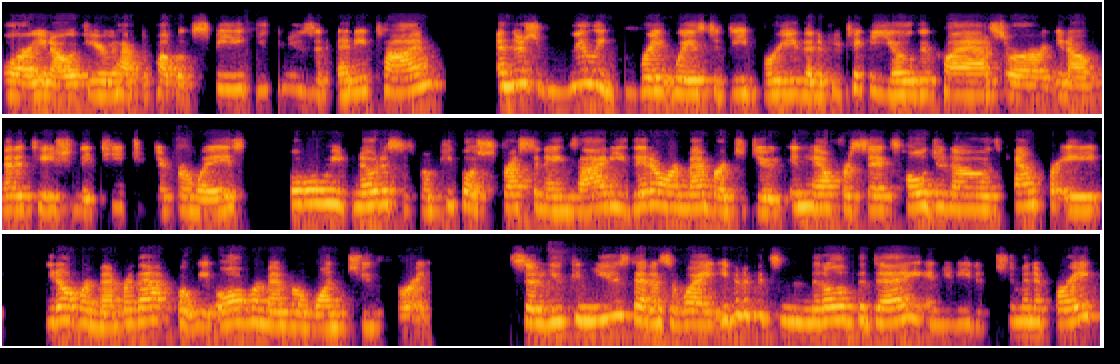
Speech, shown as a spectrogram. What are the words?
or you know if you have to public speak you can use it anytime. And there's really great ways to deep breathe. And if you take a yoga class or you know meditation they teach you different ways. But what we notice is when people are stressed and anxiety they don't remember to do inhale for six hold your nose count for eight we don't remember that but we all remember one two three so you can use that as a way even if it's in the middle of the day and you need a two minute break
